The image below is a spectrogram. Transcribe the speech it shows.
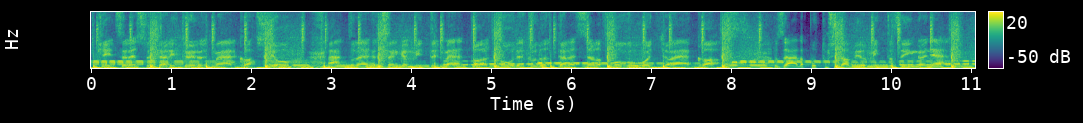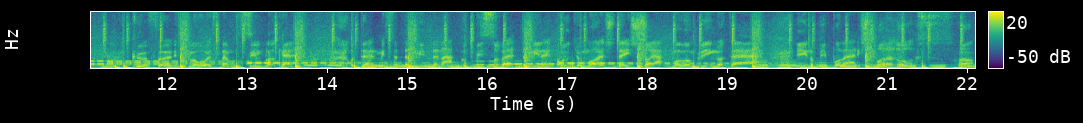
Kétszeresre teli tőröt melkas, jó. Átölelhetsz engem, mint egy melltartó De tudod, te leszel a fogó, hogyha elkap Az állapotom stabil, mint az inganyel Külföldi flow, ez nem a szimplakát A természetem minden átkot visszavette Minek, hogyha ma este is saját magam ringat el. Én a bipoláris paradox ha,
